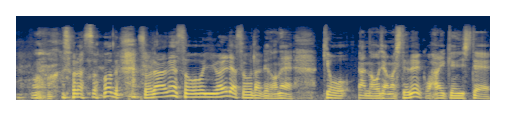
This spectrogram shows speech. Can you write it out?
そりゃそうだ。そりゃねそう言われりゃそうだけどね。今日あのお邪魔してねこう拝見して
